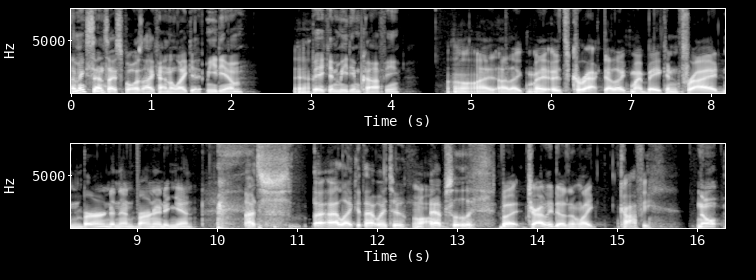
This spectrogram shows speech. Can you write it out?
That makes sense, I suppose. I kind of like it medium. Yeah. Bacon, medium coffee. Oh, I, I like it's correct. I like my bacon fried and burned and then burn it again. That's I, I like it that way too. Oh. Absolutely. But Charlie doesn't like coffee. Nope.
